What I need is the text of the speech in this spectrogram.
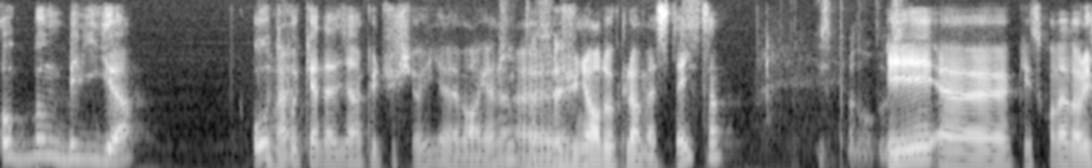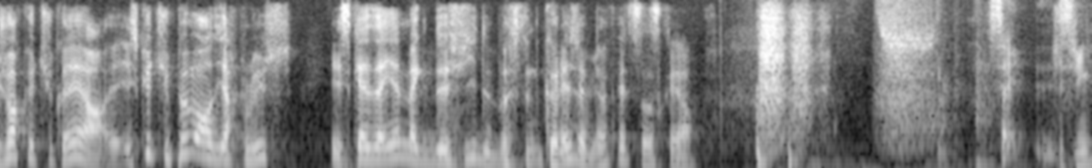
Ogbong Beliga, autre Canadien que tu chéris, euh, Morgan, euh, junior d'Oklahoma State. il se présente aussi. Et euh, qu'est-ce qu'on a dans les joueurs que tu connais? Alors, est-ce que tu peux m'en dire plus? Est-ce qu'Azaya McDuffie de Boston College a bien fait de s'inscrire? Une-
